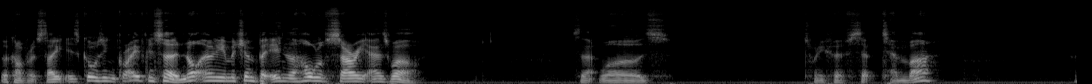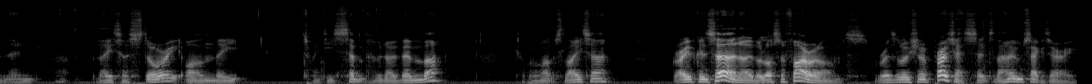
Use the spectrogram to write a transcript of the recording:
the conference state, is causing grave concern not only in Mitcham but in the whole of Surrey as well. So that was 25th September. And then later story on the 27th of November, a couple of months later. Grave concern over loss of fire alarms. Resolution of protest sent to the Home Secretary.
